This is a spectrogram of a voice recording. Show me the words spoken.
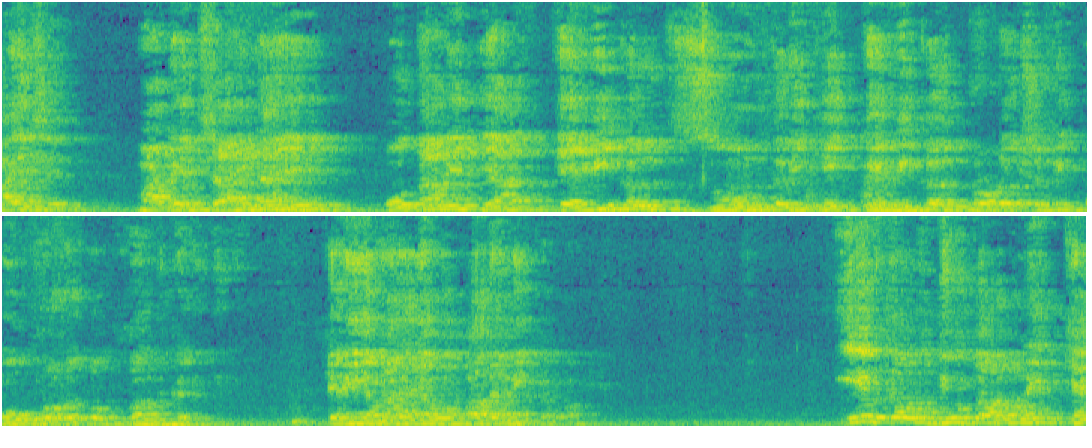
થાય છે માટે चाइनाએ પોતાની ત્યાં કેમિકલ ઝોન તરીકે કેમિકલ પ્રોડક્શનની બહુ પ્રોડક્ટ બંધ કરી કેની અમારે એ ઉત્પાદન નીકળવા એ બધા ઉદ્યોગકારોને કે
